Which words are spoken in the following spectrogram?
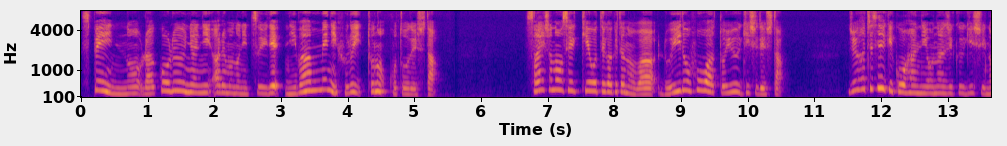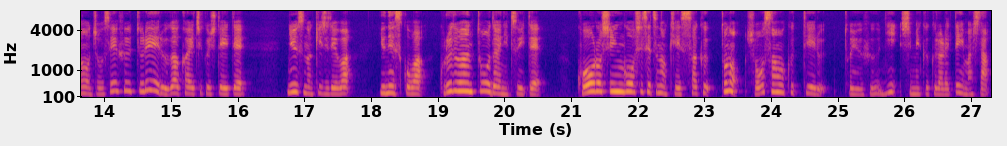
スペインのラコルーニャにあるものに次いで2番目に古いとのことでした。最初の設計を手掛けたのはルイド・フォアという技師でした。18世紀後半に同じく技師のジョセフ・トゥレールが改築していてニュースの記事ではユネスコはクルドゥアン灯台について航路信号施設の傑作との称賛を送っているというふうに締めくくられていました。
